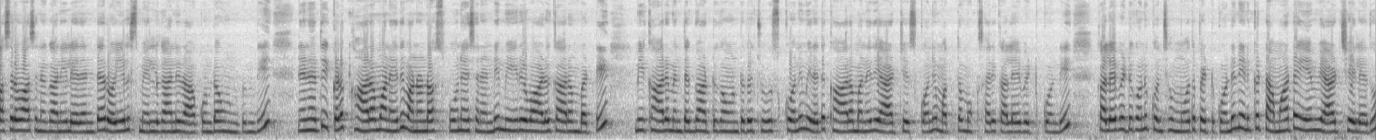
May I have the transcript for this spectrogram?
పసరవాసన కానీ లేదంటే రొయ్యల స్మెల్ కానీ రాకుండా ఉంటుంది. నేనైతే ఇక్కడ కారం అనేది వన్ అండ్ హాఫ్ స్పూన్ వేసానండి. మీరు వాడు కారం బట్టి మీ కారం ఎంత ఘాటుగా ఉంటుందో చూసుకొని మీరైతే కారం అనేది యాడ్ చేసుకొని మొత్తం ఒకసారి కలయబెట్టుకోండి కలయబెట్టుకొని కొంచెం మూత పెట్టుకోండి. నేను ఇంకా టమాటా ఏం యాడ్ చేయలేదు.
